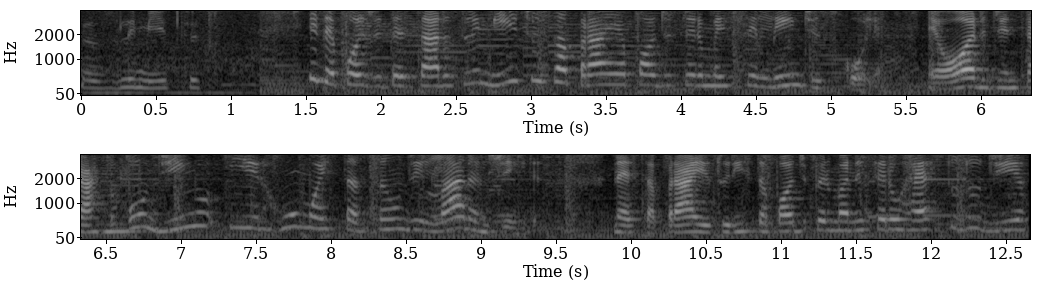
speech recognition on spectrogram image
meus limites. E depois de testar os limites, a praia pode ser uma excelente escolha. É hora de entrar no bondinho e ir rumo à estação de Laranjeiras. Nesta praia, o turista pode permanecer o resto do dia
